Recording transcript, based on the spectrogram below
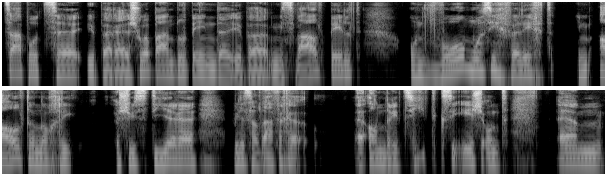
Zähneputzen über äh, Schuhbändel binden, über mein Weltbild. Und wo muss ich vielleicht im Alter noch ein bisschen justieren, weil es halt einfach eine, eine andere Zeit war. Und ähm,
